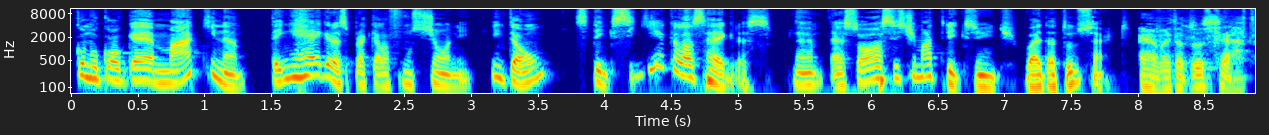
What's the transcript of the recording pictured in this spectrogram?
como qualquer máquina, tem regras para que ela funcione. Então, você tem que seguir aquelas regras, né? É só assistir Matrix, gente. Vai dar tudo certo. É, vai dar tudo certo.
